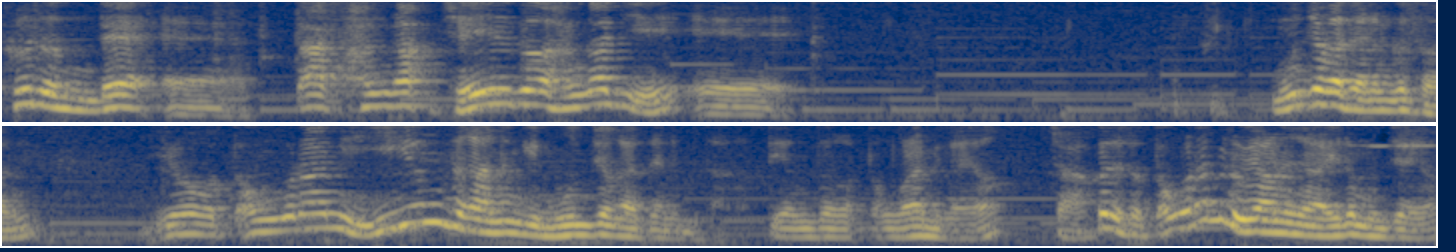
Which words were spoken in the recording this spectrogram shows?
그런데 딱한 가 제일 그 한 가지 에, 문제가 되는 것은 요 동그라미 이형 들어가는 게 문제가 됩니다. 띵 동그라미가요. 자, 그래서 동그라미를 왜 하느냐 이런 문제예요.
